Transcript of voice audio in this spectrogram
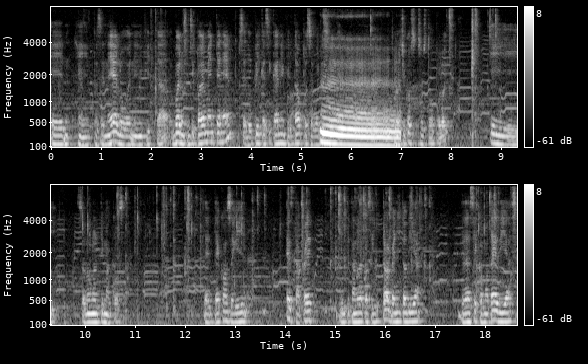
en, en, pues en él o en el infiltrado, bueno, principalmente en él, se duplica, si cae en infiltrado pues se vuelve 100. Bueno Eh, chicos, eso es todo por hoy. Y solo una última cosa. Intenté conseguir esta pet, intentando conseguir todo el bendito día, desde hace como 3 días,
